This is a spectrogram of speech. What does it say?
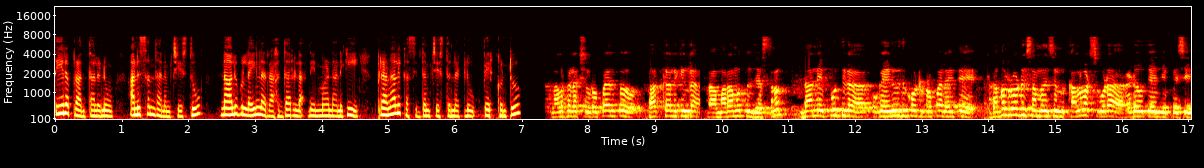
తీర ప్రాంతాలను అనుసంధానం చేస్తూ నాలుగు లైన్ల రహదారుల నిర్మాణానికి ప్రణాళిక సిద్ధం చేస్తున్నట్లు పేర్కొంటూ నలభై లక్షల రూపాయలతో తాత్కాలికంగా ఆ మరమ్మతులు చేస్తున్నాం. దాన్ని పూర్తిగా ఒక ఎనిమిది కోట్ల రూపాయలు అయితే డబుల్ రోడ్డుకి సంబంధించిన కల్వర్ట్స్ కూడా రెడీ అవుతాయని చెప్పేసి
